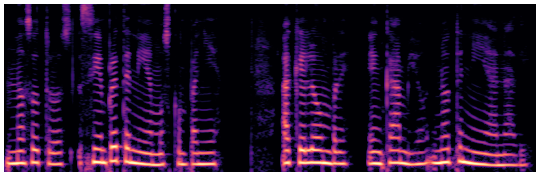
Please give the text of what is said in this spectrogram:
nosotros siempre teníamos compañía. Aquel hombre, en cambio, no tenía a nadie.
